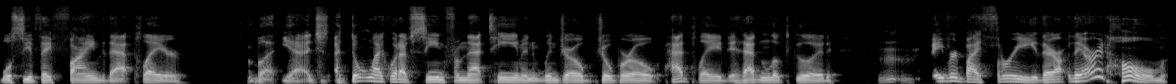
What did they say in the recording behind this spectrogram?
We'll see if they find that player. But yeah, I just I don't like what I've seen from that team. And when Joe Joe Burrow had played, it hadn't looked good. Mm-mm. Favored by three, they are they are at home,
